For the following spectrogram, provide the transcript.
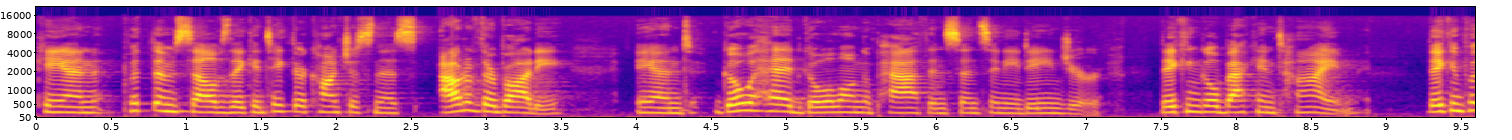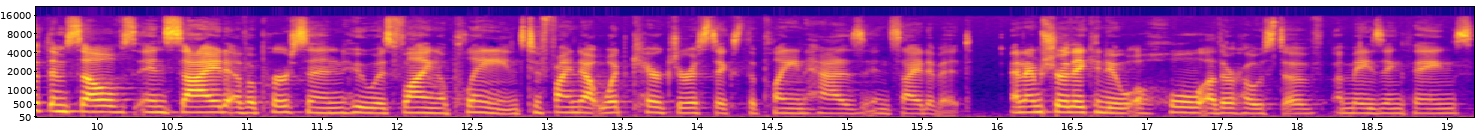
can put themselves, they can take their consciousness out of their body and go ahead, go along a path and sense any danger. They can go back in time they can put themselves inside of a person who is flying a plane to find out what characteristics the plane has inside of it. And I'm sure they can do a whole other host of amazing things.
